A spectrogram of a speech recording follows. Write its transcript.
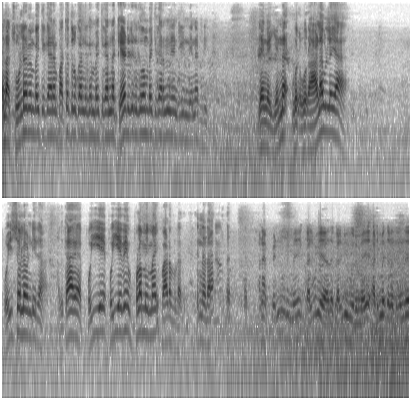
ஏண்டா சொல்கிறவன் பைத்தியக்காரன் பக்கத்தில் உட்காந்துருக்கேன் பைத்தியக்காரனா கேட்டுக்கிட்டு இருக்கவன் பைத்தியக்காரன் நினைச்சிட்டு என்ன இப்படி ஏங்க என்ன ஒரு ஒரு அளவு இல்லையா? பொய் சொல்ல வேண்டியதுதான். அதுக்காக பொய்யே பொய்யவே புலமை மாதிரி பாடக்கூடாது. என்னடா? ஆனால் பெண் உரிமை கல்வி அது கல்வி உரிமை அடிமைத்தனத்திலேருந்து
